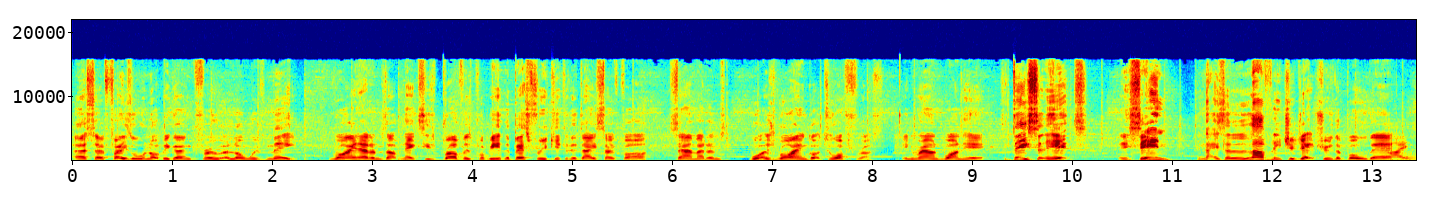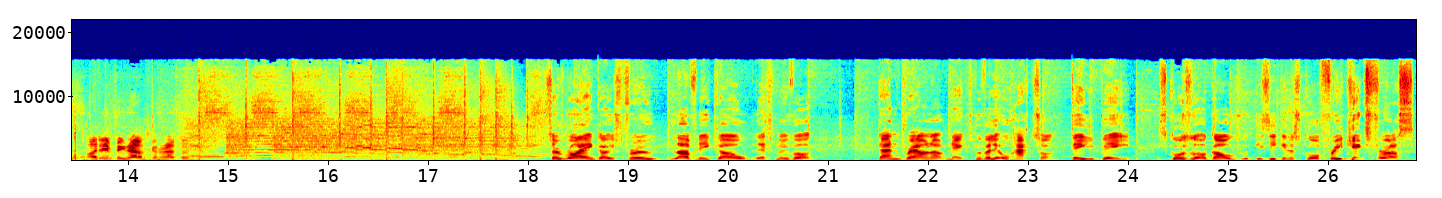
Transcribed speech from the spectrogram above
Uh, so Faisal will not be going through along with me. Ryan Adams up next. His brother's probably hit the best free kick of the day so far, Sam Adams. What has Ryan got to offer us in round one here? It's a decent hit, and it's in. And that is a lovely trajectory of the ball there. I didn't think that was going to happen. So Ryan goes through, lovely goal, let's move on. Dan Brown up next with a little hat on, DB. He scores a lot of goals, is he going to score free kicks for us?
